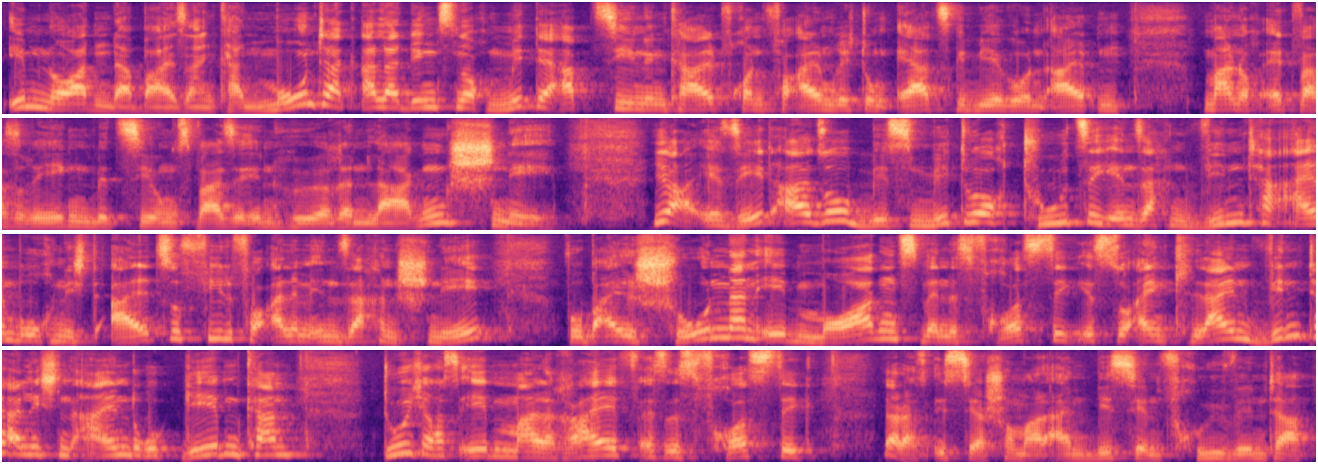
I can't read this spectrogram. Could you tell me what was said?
im Norden dabei sein kann. Montag allerdings noch mit der abziehenden Kaltfront, vor allem Richtung Erzgebirge und Alpen, mal noch etwas Regen bzw. in höheren Lagen Schnee. Ja, ihr seht also, bis Mittwoch tut sich in Sachen Wintereinbruch nicht allzu viel, vor allem in Sachen Schnee, wobei es schon dann eben morgens, wenn es frostig ist, so einen kleinen winterlichen Eindruck geben kann. Durchaus eben mal reif, es ist frostig. Ja, das ist ja schon mal ein bisschen Frühwinter,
